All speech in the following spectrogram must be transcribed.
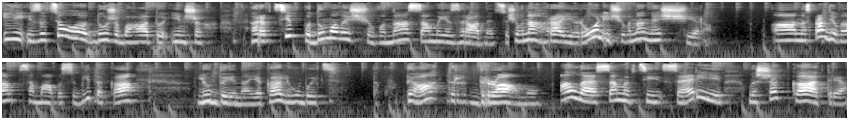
і із-за цього дуже багато інших гравців подумали, що вона саме є зрадницею, що вона грає роль і що вона не щира. А насправді вона сама по собі така людина, яка любить таку театр, драму. Але саме в цій серії лише Катря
